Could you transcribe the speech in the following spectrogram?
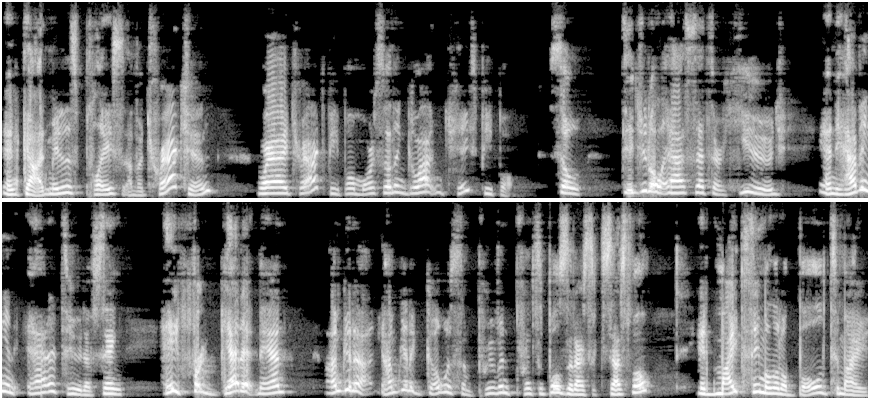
and got me to this place of attraction where I attract people more so than go out and chase people. So digital assets are huge and having an attitude of saying, Hey, forget it, man. I'm gonna, I'm gonna go with some proven principles that are successful. It might seem a little bold to my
